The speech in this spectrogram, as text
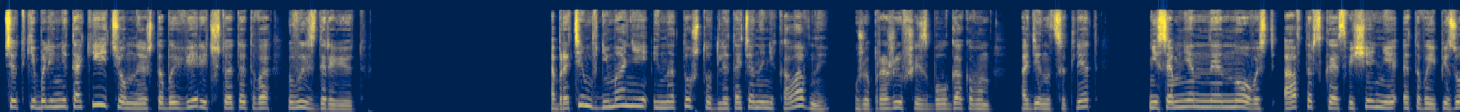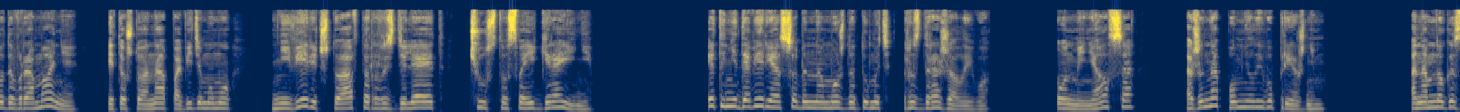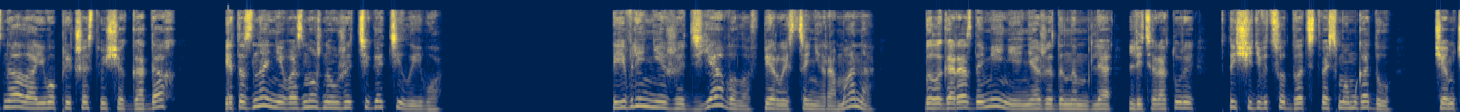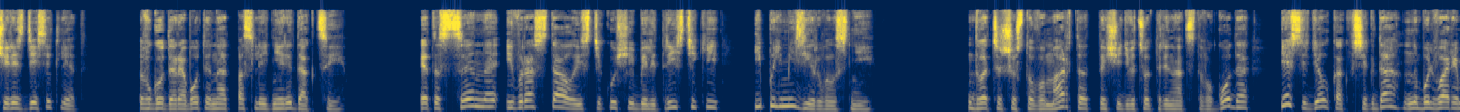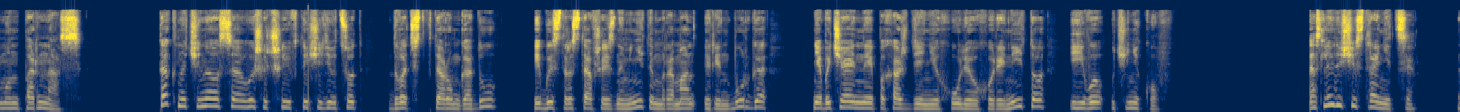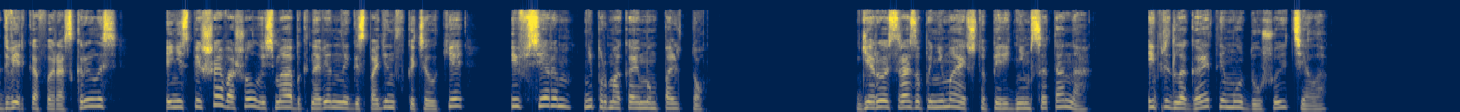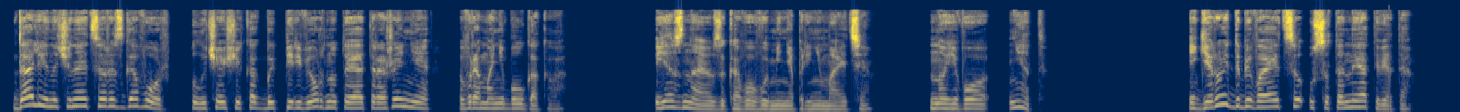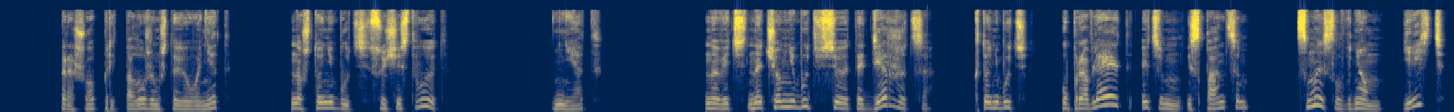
все-таки были не такие темные, чтобы верить, что от этого выздоровеют. Обратим внимание и на то, что для Татьяны Николаевны, уже прожившей с Булгаковым 11 лет, несомненная новость, авторское освещение этого эпизода в романе и то, что она, по-видимому, не верит, что автор разделяет чувства своей героини. Это недоверие особенно, можно думать, раздражало его. Он менялся, а жена помнила его прежним. Она много знала о его предшествующих годах, и это знание, возможно, уже тяготило его. Появление же дьявола в первой сцене романа было гораздо менее неожиданным для литературы в 1928 году, чем через 10 лет, в годы работы над последней редакцией. Эта сцена и вырастала из текущей билетристики и полемизировал с ней. 26 марта 1913 года я сидел, как всегда, на бульваре Монпарнас. Так начинался вышедший в 1922 году и быстро ставший знаменитым роман Эренбурга «Необычайные похождения Хулио Хоренито и его учеников». На следующей странице дверь кафе раскрылась, и не спеша вошел весьма обыкновенный господин в котелке и в сером непромокаемом пальто. Герой сразу понимает, что перед ним сатана, и предлагает ему душу и тело. Далее начинается разговор, получающий как бы перевернутое отражение в романе Булгакова. «Я знаю, за кого вы меня принимаете, но его нет». И герой добивается у сатаны ответа. Хорошо, предположим, что его нет, но что-нибудь существует? Нет. Но ведь на чем-нибудь все это держится? Кто-нибудь управляет этим испанцем? Смысл в нем есть?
